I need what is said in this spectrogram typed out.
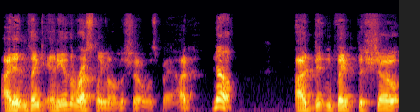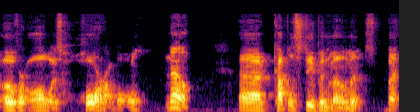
I didn't think any of the wrestling on the show was bad. No. I didn't think the show overall was horrible. No. A uh, couple stupid moments, but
